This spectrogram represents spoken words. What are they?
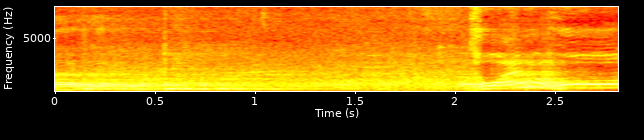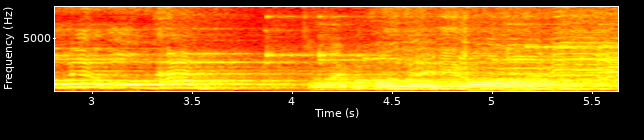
มากนะถวายพระโคพระเจ้าพระองค์ท่าน ถวายพระโคพระเจ้พระองค์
